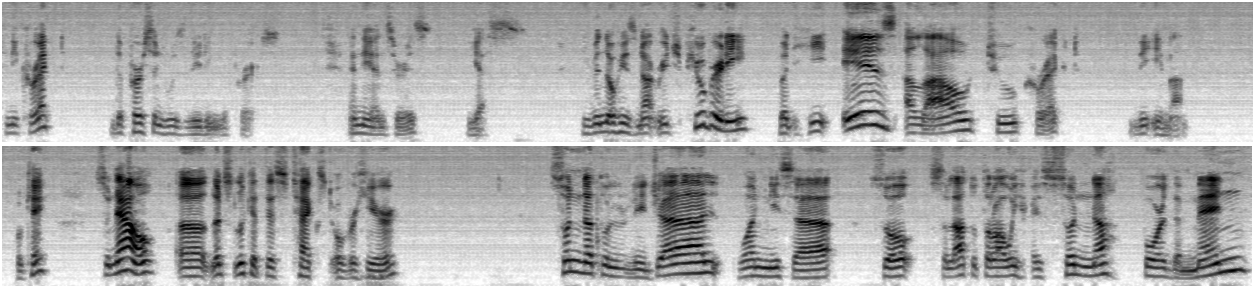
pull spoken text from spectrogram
Can he correct the person who is leading the prayers? And the answer is yes Even though he has not reached puberty, but he is allowed to correct the Imam. Okay? So now, uh, let's look at this text over here. Sunnatul Rijal wan Nisa. So, Salatul Taraweeh is sunnah for the men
